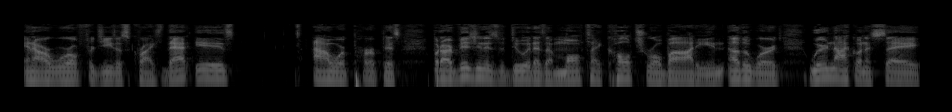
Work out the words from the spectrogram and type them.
and our world for Jesus Christ. That is our purpose, but our vision is to do it as a multicultural body. In other words, we're not going to say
